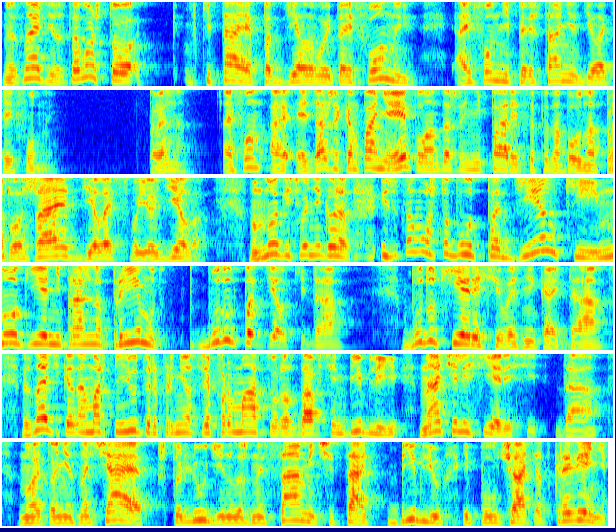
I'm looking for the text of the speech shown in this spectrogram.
Но знаете, из-за того, что в Китае подделывают айфоны, iPhone не перестанет делать айфоны. Правильно? iPhone, а, э, даже компания Apple, она даже не парится по этому поводу, она продолжает делать свое дело. Но многие сегодня говорят, из-за того, что будут подделки, и многие неправильно примут, будут подделки, да. Будут ереси возникать, да. Вы знаете, когда Мартин Лютер принес реформацию, раздав всем Библии, начались ереси, да. Но это не означает, что люди должны сами читать Библию и получать откровения.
